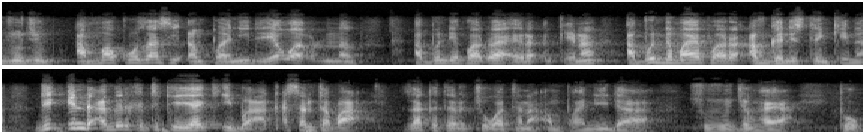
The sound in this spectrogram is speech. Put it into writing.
sojojin amma kuma za su yi amfani da yawa nan abin da ya faru a iraq kenan abin da ma ya faru a afghanistan kenan. Duk inda amerika take yaƙi ba a ƙasanta ba za ka tarar cewa tana amfani da sojojin haya. To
